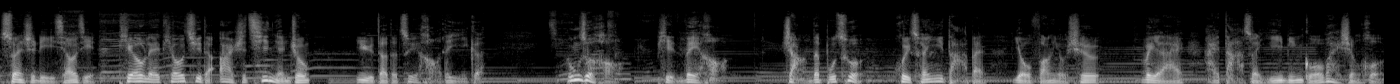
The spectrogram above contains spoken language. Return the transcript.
算是李小姐挑来挑去的二十七年中，遇到的最好的一个。工作好，品味好，长得不错，会穿衣打扮，有房有车，未来还打算移民国外生活。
